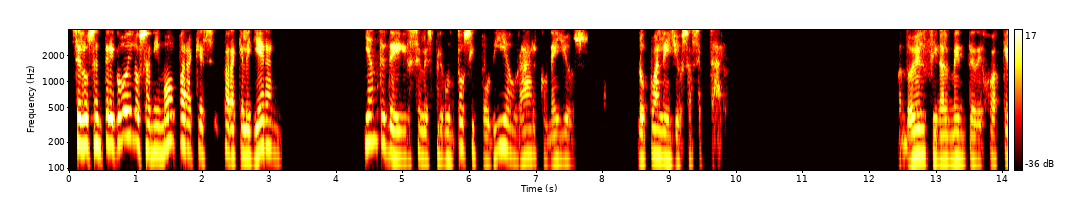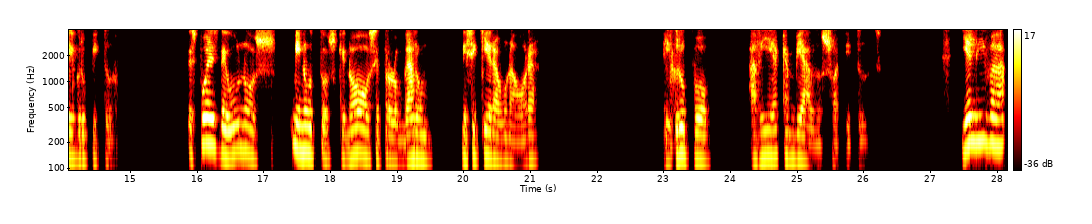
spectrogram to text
se los entregó y los animó para que, para que leyeran. Y antes de irse les preguntó si podía orar con ellos, lo cual ellos aceptaron. Cuando él finalmente dejó aquel grupito, después de unos minutos que no se prolongaron ni siquiera una hora, el grupo había cambiado su actitud. Y él iba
